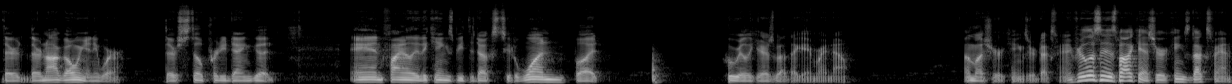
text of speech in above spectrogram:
They're they're not going anywhere. They're still pretty dang good. And finally, the Kings beat the Ducks two to one. But who really cares about that game right now? Unless you're a Kings or Ducks fan. If you're listening to this podcast, you're a Kings Ducks fan.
